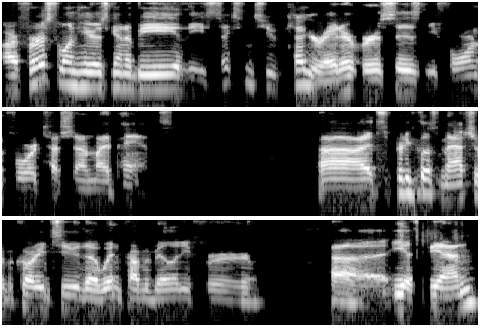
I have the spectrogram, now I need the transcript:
our first one here is going to be the six and two kegerator versus the four and four touchdown my pants. Uh, it's a pretty close matchup according to the win probability for uh, ESPN.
